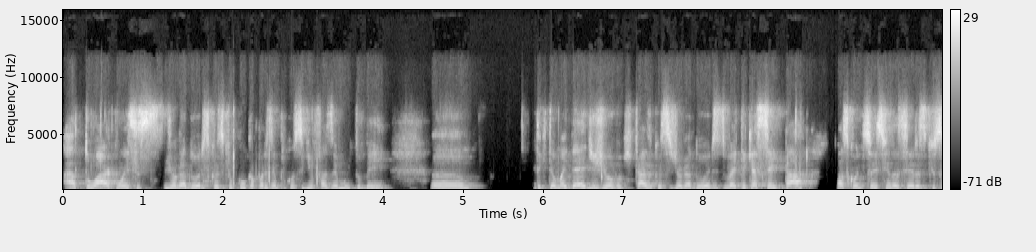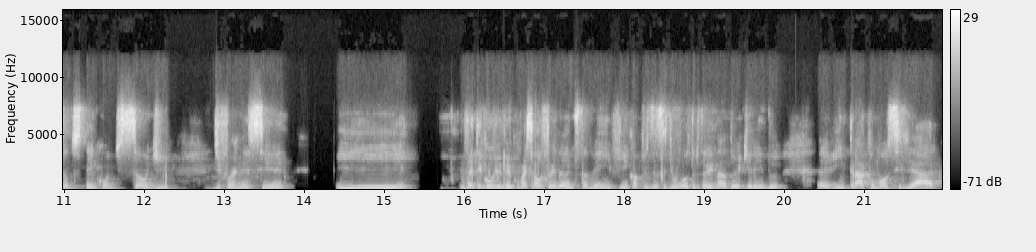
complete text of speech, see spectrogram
atuar com esses jogadores, coisa que o Cuca, por exemplo, conseguiu fazer muito bem. Um, tem que ter uma ideia de jogo que casa com esses jogadores, vai ter que aceitar as condições financeiras que o Santos tem condição de, de fornecer e, vai ter que conviver com o Marcelo Fernandes também, enfim, com a presença de um outro treinador querendo é, entrar como auxiliar.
